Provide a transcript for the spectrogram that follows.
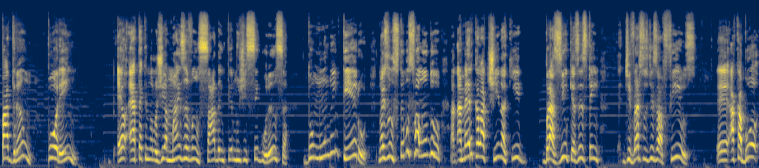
padrão, porém é, é a tecnologia mais avançada em termos de segurança do mundo inteiro. Nós não estamos falando América Latina aqui, Brasil, que às vezes tem diversos desafios, é, acabou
